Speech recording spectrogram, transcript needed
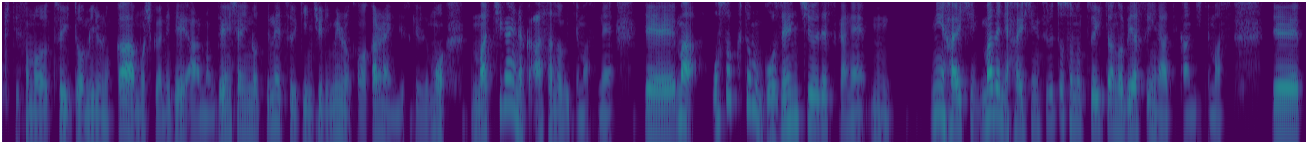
起きてそのツイートを見るのか、もしくはね、であの電車に乗ってね、通勤中に見るのかわからないんですけれども、間違いなく朝伸びてますね。で、まあ、遅くとも午前中ですかね。うん。に配信、までに配信すると、そのツイートは伸びやすいなって感じてます。で、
